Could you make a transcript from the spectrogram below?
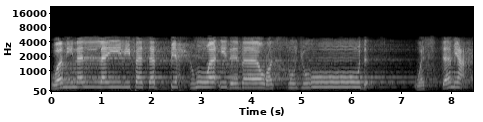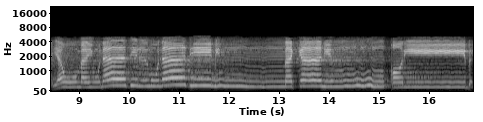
وَمِنَ اللَّيْلِ فَسَبِّحْهُ وَإِدْبَارَ السُّجُودِ وَاسْتَمِعْ يَوْمَ يُنَادِ الْمُنَادِي مِن مَّكَانٍ قَرِيبٍ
